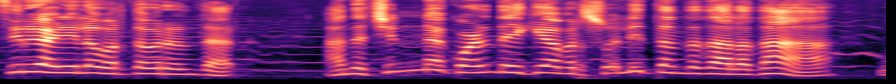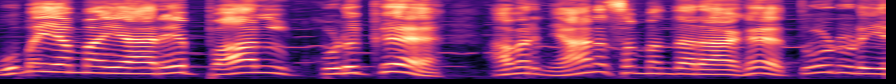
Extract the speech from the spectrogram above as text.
சீர்காழியில் ஒருத்தவர் இருந்தார். அந்த சின்ன குழந்தைக்கு அவர் சொல்லி தந்ததால தான் உமையம்மையாரே பால் கொடுக்க அவர் ஞான சம்பந்தராக தோடுடைய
